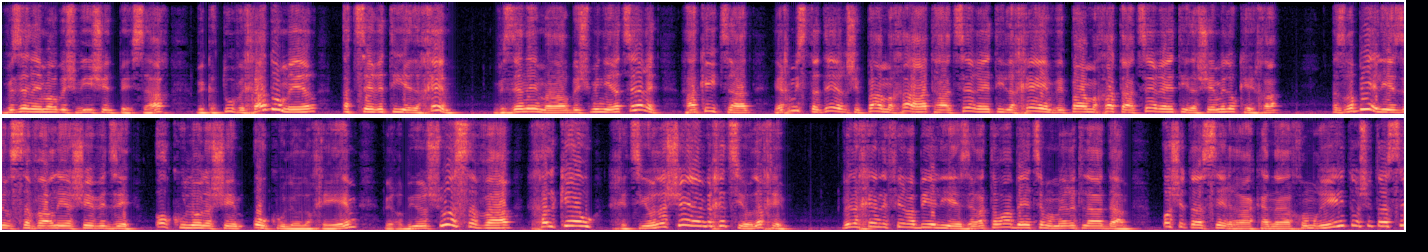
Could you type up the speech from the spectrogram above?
וזה נאמר בשביעי של פסח, וכתוב אחד אומר, עצרת תהיה לכם. וזה נאמר בשמיני עצרת. הכיצד? איך מסתדר שפעם אחת העצרת היא לכם ופעם אחת העצרת היא לשם אלוקיך? אז רבי אליעזר סבר ליישב את זה או כולו לשם או כולו לכם, ורבי יהושע סבר חלקהו, חציו לשם וחציו לכם. ולכן לפי רבי אליעזר התורה בעצם אומרת לאדם או שתעשה רק הנאה חומרית או שתעשה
